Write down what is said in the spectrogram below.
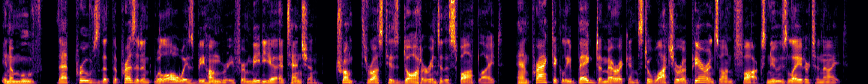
In a move that proves that the president will always be hungry for media attention, Trump thrust his daughter into the spotlight and practically begged Americans to watch her appearance on Fox News later tonight.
